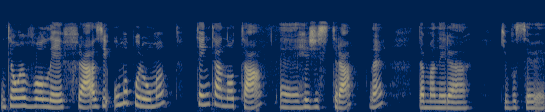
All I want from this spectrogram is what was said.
Então eu vou ler frase uma por uma, tenta anotar, é, registrar, né? Da maneira que você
